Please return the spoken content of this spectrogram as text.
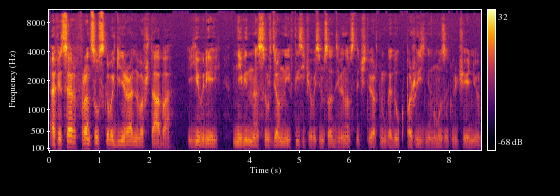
Офицер французского генерального штаба, еврей, невинно осужденный в 1894 году к пожизненному заключению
